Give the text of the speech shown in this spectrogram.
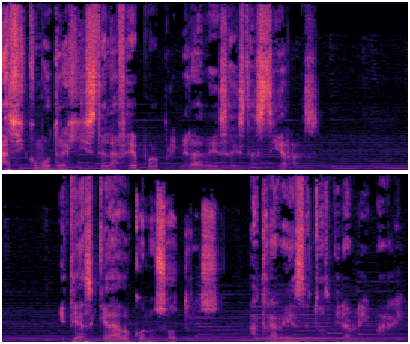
así como trajiste la fe por primera vez a estas tierras y te has quedado con nosotros a través de tu admirable imagen.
